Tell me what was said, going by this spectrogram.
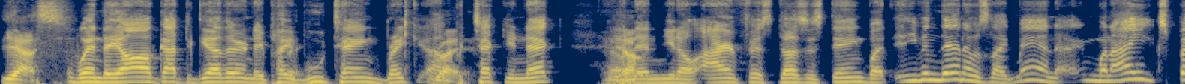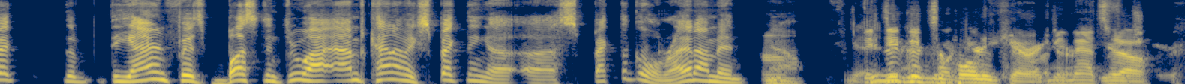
yes. when they all got together and they played Wu Tang, break, uh, Right. protect your neck, Yeah. and then you know Iron Fist does his thing. But even then, it was like, man, when I expect the the Iron Fist busting through, I, I'm kind of expecting a, a spectacle, right? I mean, you Mm. know, forget They it. He's a good need more supporting I character. mean, that's you know. sure.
